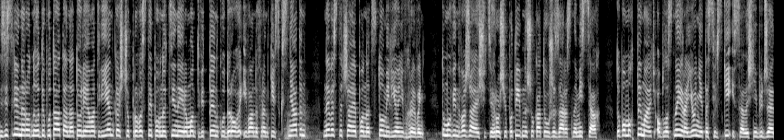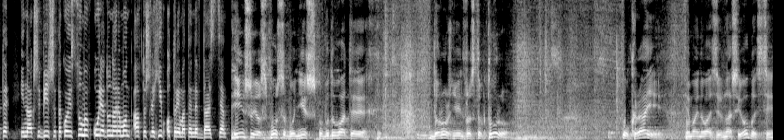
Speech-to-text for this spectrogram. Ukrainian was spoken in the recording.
Зі слів народного депутата Анатолія Матвієнка, щоб провести повноцінний ремонт відтинку дороги Івано-Франківськ-Снятин, не вистачає понад 100 мільйонів гривень. Тому він вважає, що ці гроші потрібно шукати уже зараз на місцях. Допомогти мають обласний, районні та сільські і селищні бюджети. Інакше більше такої суми в уряду на ремонт автошляхів отримати не вдасться. Іншого способу, ніж побудувати дорожню інфраструктуру у краї, я маю на увазі в нашій області,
